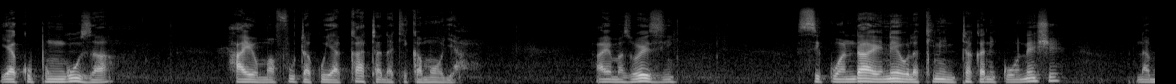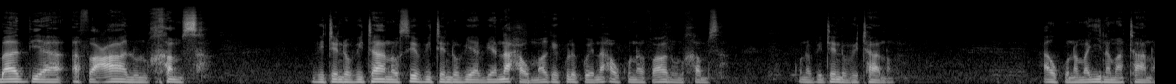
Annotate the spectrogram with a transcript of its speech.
ya kupunguza hayo mafuta, kuyakata dakika moja. Haya mazoezi sikuandaa eneo, lakini nitaka nikuoneshe na baadhi ya afaalul khamsa, vitendo vitano, sio vitendo vya, vya nahau. Maana kule kwa nahau kuna faalul khamsa, kuna vitendo vitano au kuna majina matano,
